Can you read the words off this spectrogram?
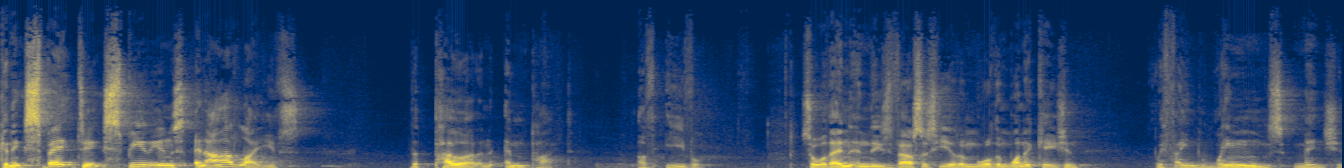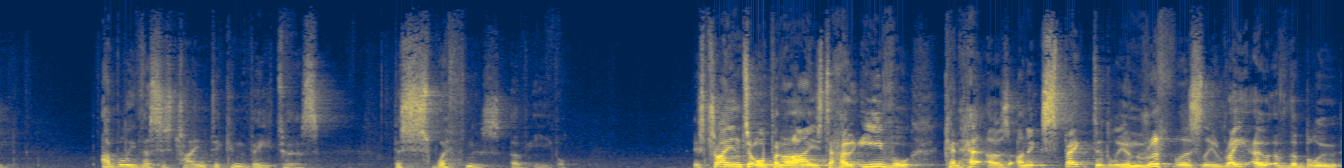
can expect to experience in our lives the power and impact of evil. So then, in these verses here, on more than one occasion, we find wings mentioned. I believe this is trying to convey to us the swiftness of evil. It's trying to open our eyes to how evil can hit us unexpectedly and ruthlessly right out of the blue,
